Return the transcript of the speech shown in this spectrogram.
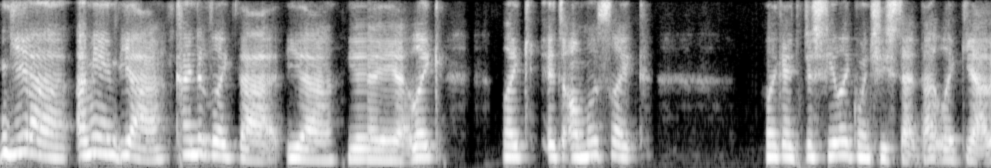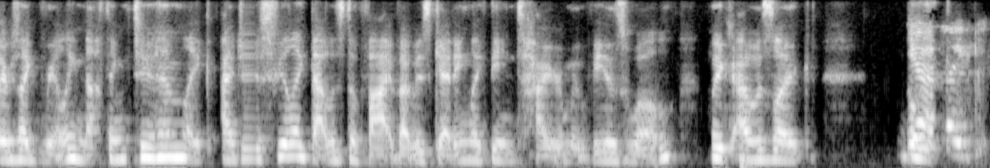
Yeah, I mean, yeah, kind of like that. Yeah, yeah, yeah. Like, like it's almost like, like I just feel like when she said that, like, yeah, there's like really nothing to him. Like, I just feel like that was the vibe I was getting, like the entire movie as well. Like, I was like, yeah, like,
